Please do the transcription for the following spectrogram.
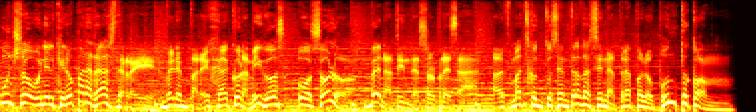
Un show en el que no pararás de reír. Ven en pareja, con amigos o solo. Ven a Tinder Sorpresa. Haz match con tus entradas en atrápalo.com.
